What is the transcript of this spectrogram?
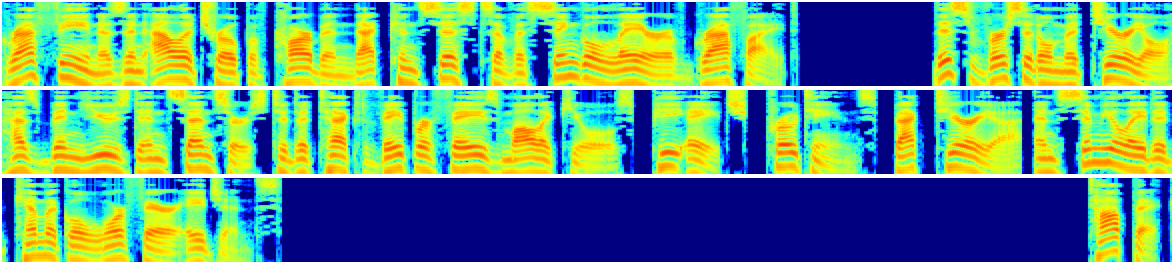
Graphene is an allotrope of carbon that consists of a single layer of graphite. This versatile material has been used in sensors to detect vapor phase molecules, pH, proteins, bacteria, and simulated chemical warfare agents. Topic:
